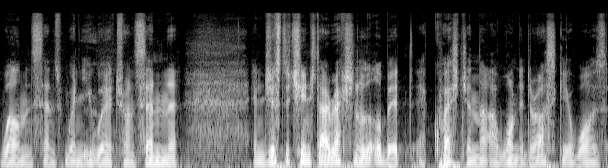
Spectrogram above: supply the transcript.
whelming sense when you were transcending it. And just to change direction a little bit, a question that I wanted to ask you was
